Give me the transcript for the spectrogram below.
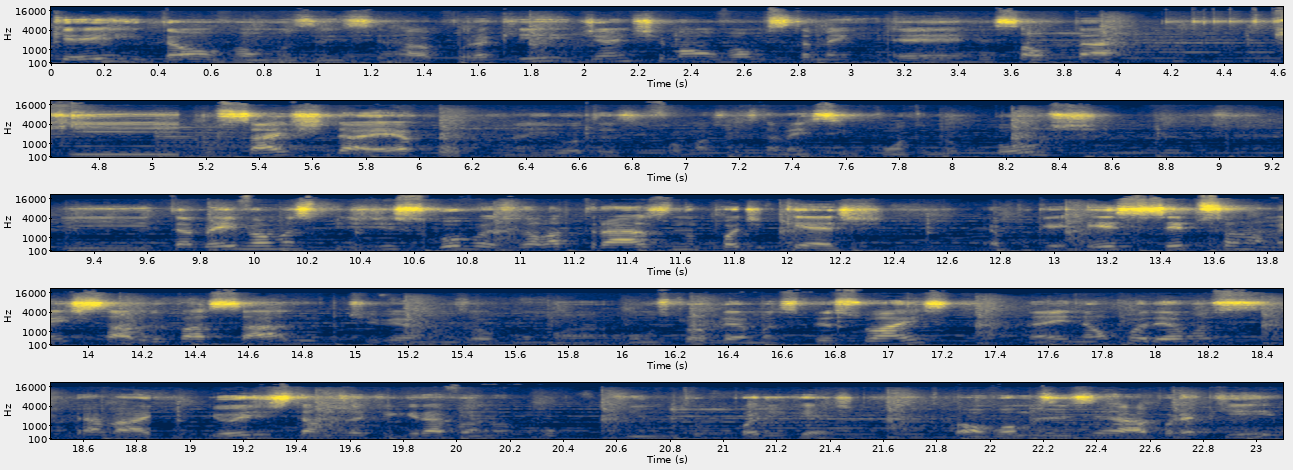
Ok, então vamos encerrar por aqui. De antemão, vamos também é, ressaltar que o site da Apple né, e outras informações também se encontram no post. E também vamos pedir desculpas pelo atraso no podcast. É porque excepcionalmente sábado passado tivemos alguma, alguns problemas pessoais né, e não podemos gravar. E hoje estamos aqui gravando o quinto podcast. Bom, vamos encerrar por aqui.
